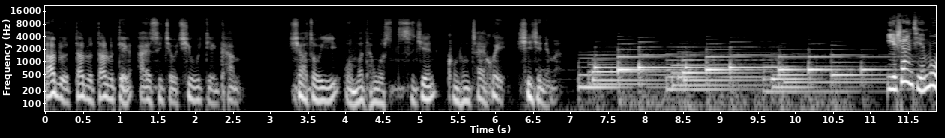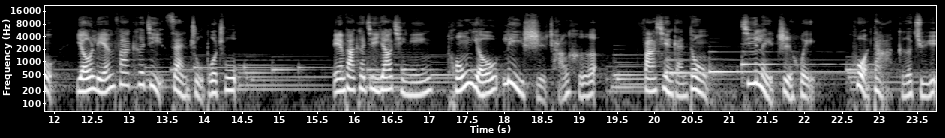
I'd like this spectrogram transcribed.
w w w 点 i c 九七五点 com，下周一我们同个时间空中再会，谢谢你们。以上节目由联发科技赞助播出。联发科技邀请您同游历史长河，发现感动，积累智慧，扩大格局，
